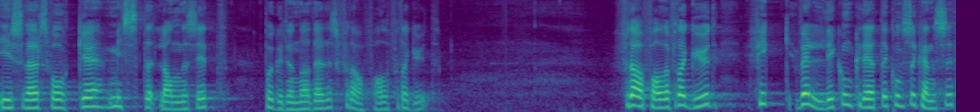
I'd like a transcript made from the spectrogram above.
Israelsfolket mistet landet sitt pga. deres frafall fra Gud. Frafallet fra Gud fikk veldig konkrete konsekvenser.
